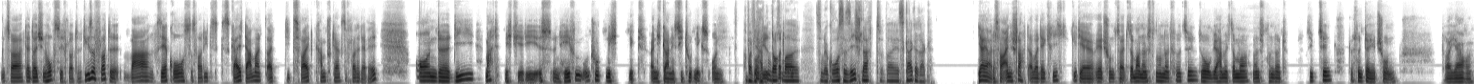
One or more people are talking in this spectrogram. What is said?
Und zwar der deutschen Hochseeflotte. Diese Flotte war sehr groß. Das war die, es galt damals als die zweitkampfstärkste Flotte der Welt. Und äh, die macht nicht viel. Die ist in Häfen und tut nicht nichts. Eigentlich gar nichts. Sie tut nichts. Und Aber wir hatten doch mal so eine große Seeschlacht bei Skagerrak. ja, ja, das war eine Schlacht. Aber der Krieg geht ja jetzt schon seit Sommer 1914. So, wir haben jetzt Sommer 1917. Das sind ja jetzt schon drei Jahre.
